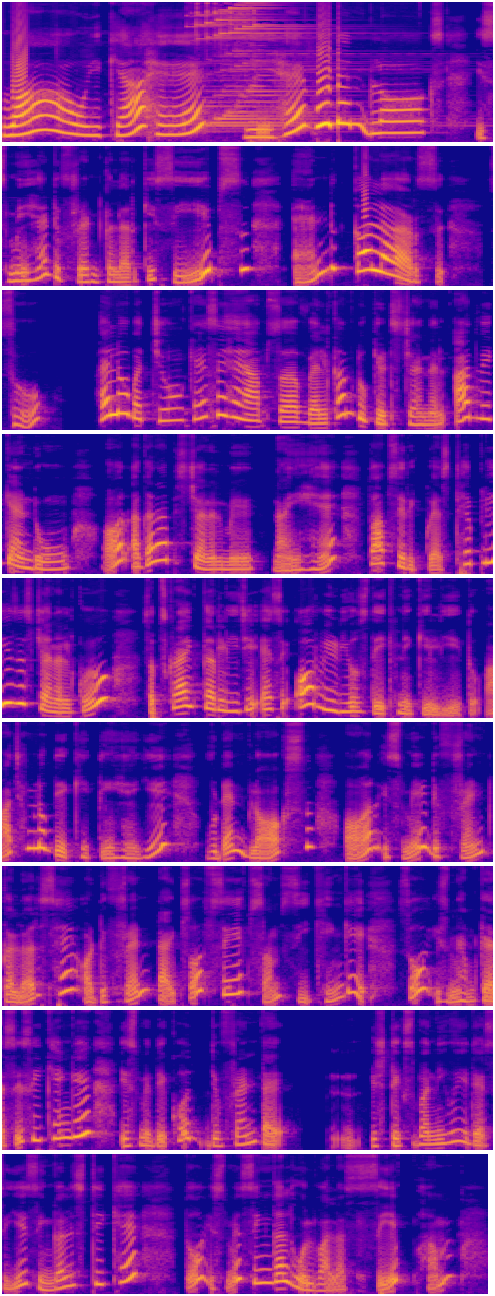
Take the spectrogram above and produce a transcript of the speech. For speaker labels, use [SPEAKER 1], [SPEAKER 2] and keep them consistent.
[SPEAKER 1] Wow, ये क्या है? ये है वुडन ब्लॉक्स इसमें है डिफरेंट कलर के shapes and colours so hello बच्चों कैसे हैं आप सब? वेलकम टू किड्स चैनल आज वी कैन डूम और अगर आप इस चैनल में नए हैं तो आपसे रिक्वेस्ट है प्लीज़ इस चैनल को सब्सक्राइब कर लीजिए ऐसे और वीडियोस देखने के लिए। तो आज हम लोग देखते हैं ये वुडन ब्लॉक्स और इसमें डिफरेंट कलर्स हैं और डिफरेंट टाइप्स ऑफ़ सेप्स हम सीखेंगे। सो so, इसमें हम कैसे सीखेंगे? इसमें देखो डिफरेंट टाइप स्टिक्स बनी हुई जैसे ये सिंगल स्टिक है तो इसमें सिंगल होल वाला सेप हम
